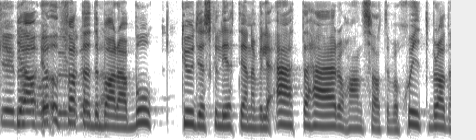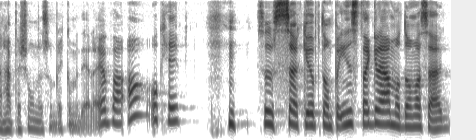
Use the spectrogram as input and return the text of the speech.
Här jag, jag uppfattade bara, bok, gud jag skulle jättegärna vilja äta här. Och han sa att det var skitbra, den här personen som rekommenderade. Jag bara, ja ah, okej. Så söker jag upp dem på Instagram och de var så här,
